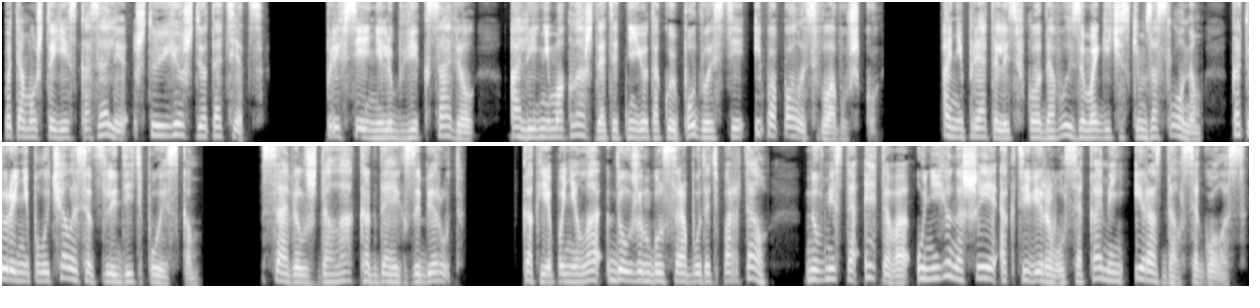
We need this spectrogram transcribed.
потому что ей сказали, что ее ждет отец. При всей нелюбви к Савил Али не могла ждать от нее такой подлости и попалась в ловушку. Они прятались в кладовой за магическим заслоном, который не получалось отследить поиском. Савил ждала, когда их заберут. Как я поняла, должен был сработать портал, но вместо этого у нее на шее активировался камень и раздался голос.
